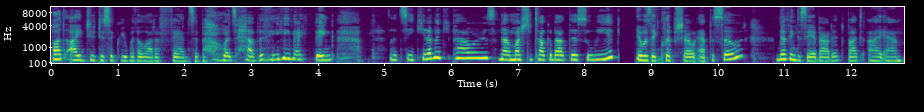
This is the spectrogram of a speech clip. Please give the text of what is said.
But I do disagree with a lot of fans about what's happening. I think, let's see, Kirameki Powers, not much to talk about this week. It was a clip show episode. Nothing to say about it, but I am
